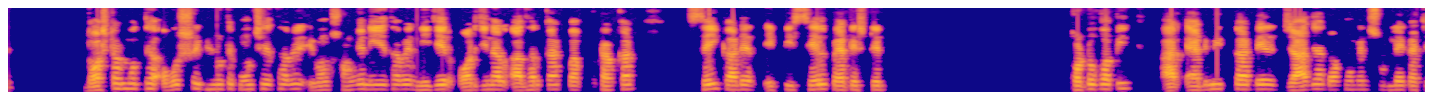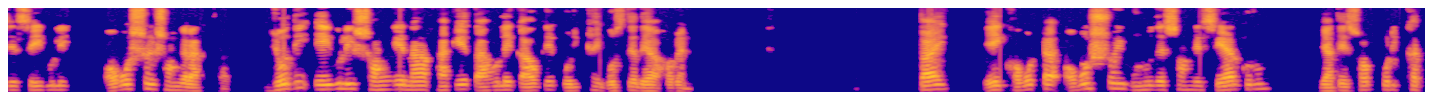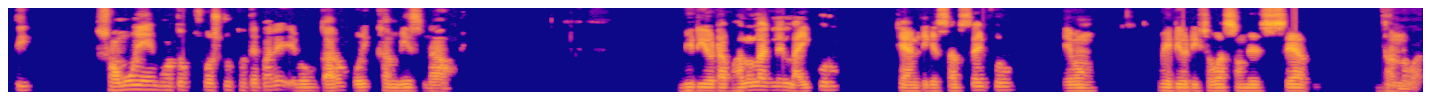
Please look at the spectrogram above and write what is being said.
দশটার মধ্যে অবশ্যই ভেনুতে পৌঁছে যেতে হবে এবং সঙ্গে নিয়ে যেতে হবে নিজের অরিজিনাল আধার কার্ড বা ভোটার কার্ড সেই কার্ডের একটি সেলফ অ্যাটেস্টেড ফটোকপি আর অ্যাডমিট কার্ডের যা যা ডকুমেন্টস উল্লেখ আছে সেইগুলি অবশ্যই সঙ্গে রাখতে হবে। যদি এইগুলি সঙ্গে না থাকে, তাহলে কাউকে পরীক্ষায় বসতে দেওয়া হবে না। তাই এই খবরটা অবশ্যই বন্ধুদের সঙ্গে শেয়ার করুন, যাতে সব পরীক্ষার্থী সময়ে মতো প্রস্তুত হতে পারে এবং কারও পরীক্ষা মিস না হয়। ভিডিওটা ভালো লাগলে লাইক করুন চ্যানেলটিকে সাবস্ক্রাইব করুন এবং ভিডিওটি সবার সঙ্গে শেয়ার ধন্যবাদ।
